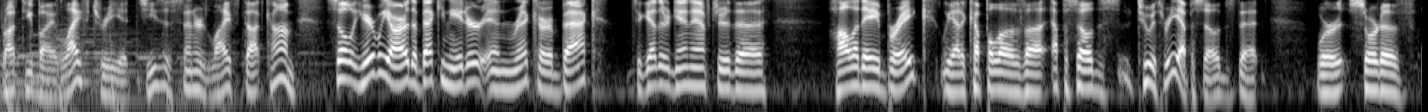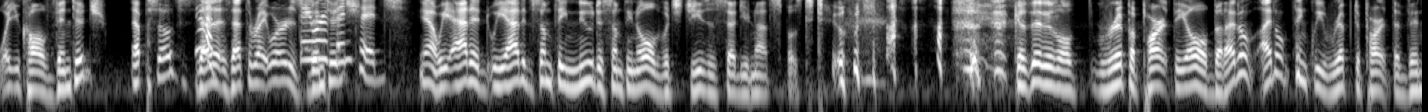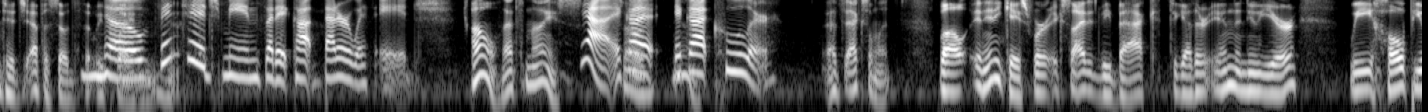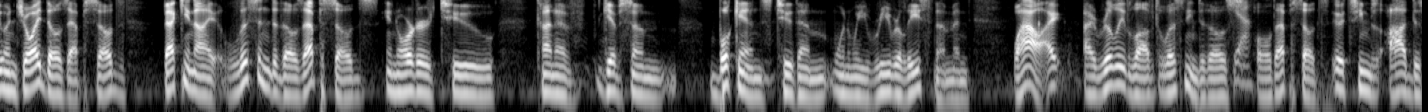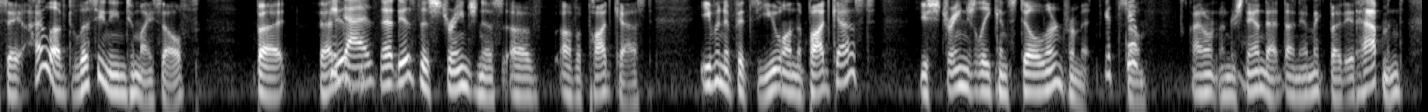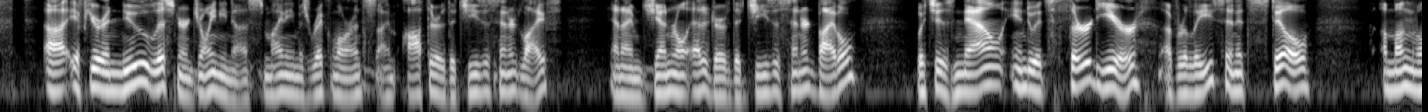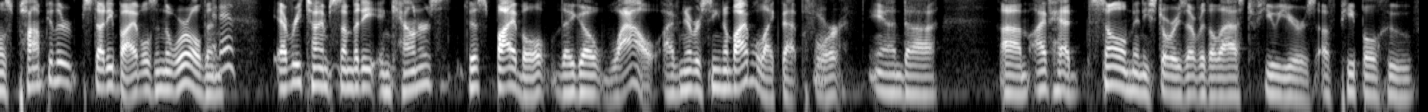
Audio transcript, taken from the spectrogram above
brought to you by Lifetree at JesusCenteredLife.com. So here we are. The Becky Nader and Rick are back together again after the holiday break. We had a couple of uh, episodes, two or three episodes that were sort of what you call vintage episodes. Is, Yeah. that, is that the right word? Is They vintage? were vintage. Yeah, we added we added something new to something old, which Jesus said you're not supposed to do. Because then it'll rip apart the old, but I don't. I don't think we ripped apart the vintage episodes that we no, played. vintage means that it got better with age. Oh, that's nice. Yeah, it So, got it got cooler. That's excellent. Well, in any case, we're excited to be back together in the new year. We hope you enjoyed those episodes. Becky and I listened to those episodes in order to kind of give some bookends to them when we re release them. And wow, I, I really loved listening to those Yeah. old episodes. It seems odd to say I loved listening to myself, but that is- that is the strangeness of, of a podcast. Even if it's you on the podcast, you strangely can still learn from it. It's so true. I don't understand that dynamic, but it happened. Uh, if you're a new listener joining us, my name is Rick Lawrence. I'm author of The Jesus Centered Life, and I'm general editor of the Jesus Centered Bible, which is now into its third year of release, and it's still among the most popular study Bibles in the world. And It is. every time somebody encounters this Bible, they go, "Wow, I've never seen a Bible like that before." And uh, um, I've had so many stories over the last few years of people who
